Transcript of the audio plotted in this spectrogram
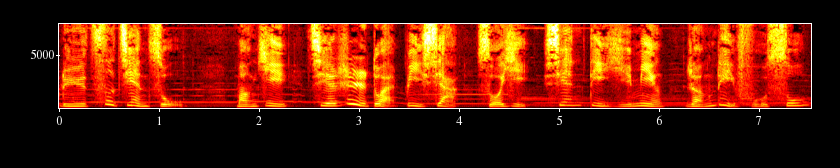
屡次见阻，蒙毅且日短陛下，所以先帝遗命，仍立扶苏。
